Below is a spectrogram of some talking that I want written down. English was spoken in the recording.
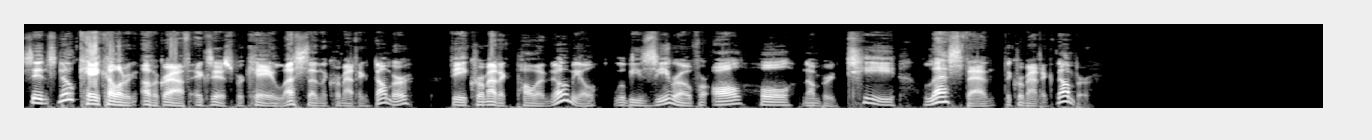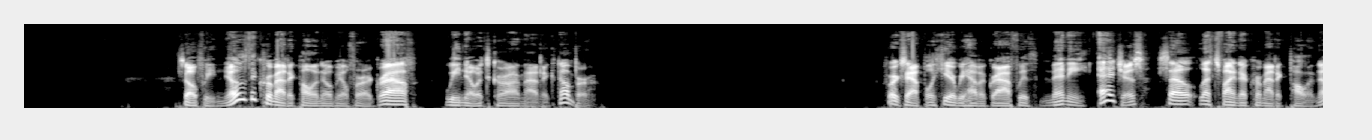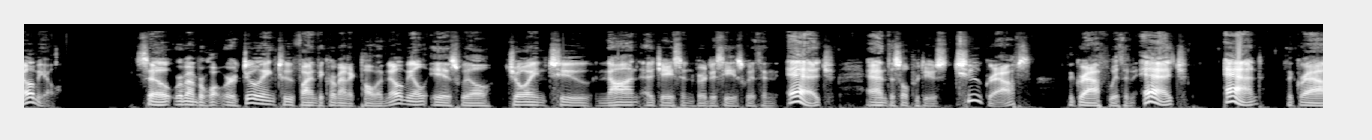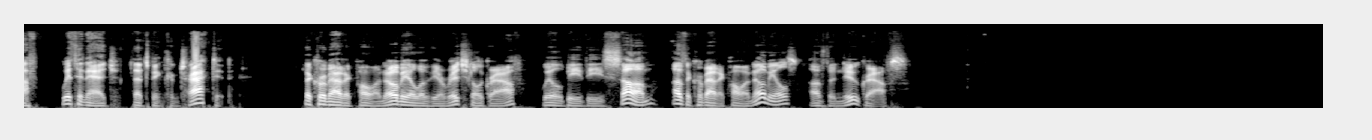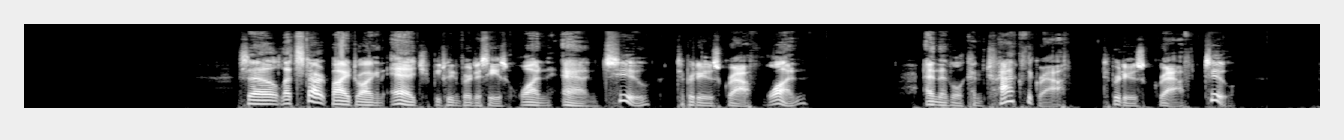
Since no k coloring of a graph exists for k less than the chromatic number, the chromatic polynomial will be 0 for all whole number t less than the chromatic number. So if we know the chromatic polynomial for a graph, we know its chromatic number. For example, here we have a graph with many edges, so let's find our chromatic polynomial. So remember what we're doing to find the chromatic polynomial is we'll join two non-adjacent vertices with an edge, and this will produce two graphs, the graph with an edge and the graph with an edge that's been contracted. The chromatic polynomial of the original graph will be the sum of the chromatic polynomials of the new graphs. So let's start by drawing an edge between vertices 1 and 2 to produce graph 1, and then we'll contract the graph to produce graph 2.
